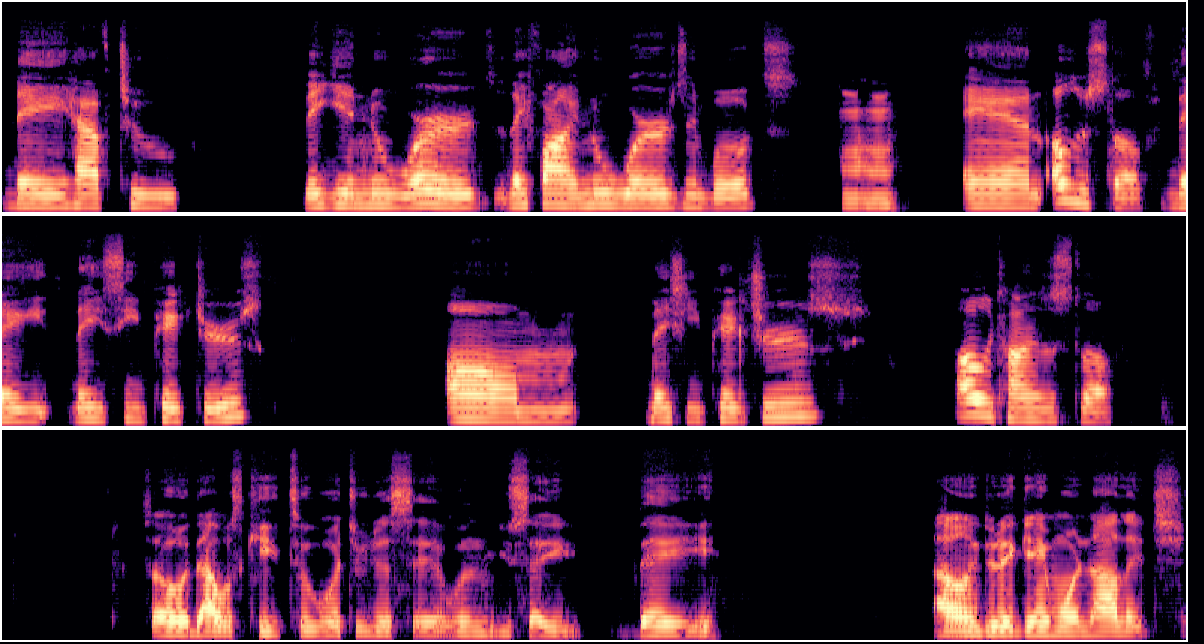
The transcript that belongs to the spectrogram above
they have to they get new words. They find new words in books Mm-hmm. and other stuff. They they see pictures. Um, they see pictures, other kinds of stuff. So that was key to what you just said when you say they. Not only do they gain more knowledge,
